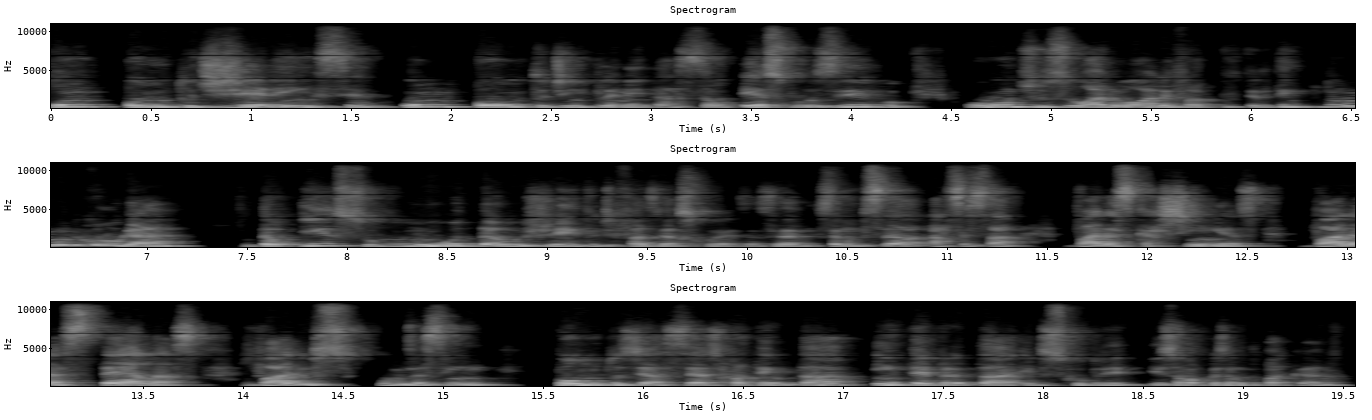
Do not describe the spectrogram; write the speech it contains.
um ponto de gerência, um ponto de implementação exclusivo, onde o usuário olha e fala, ele tem tudo no único lugar. Então, isso muda o jeito de fazer as coisas. Né? Você não precisa acessar várias caixinhas, várias telas, vários, vamos dizer assim, pontos de acesso para tentar interpretar e descobrir. Isso é uma coisa muito bacana.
